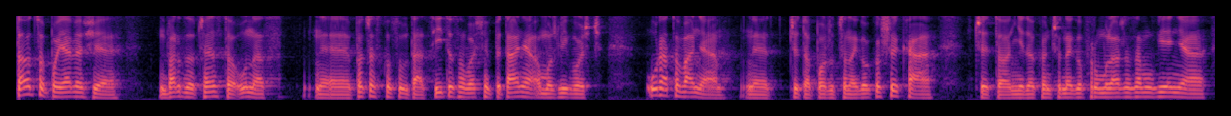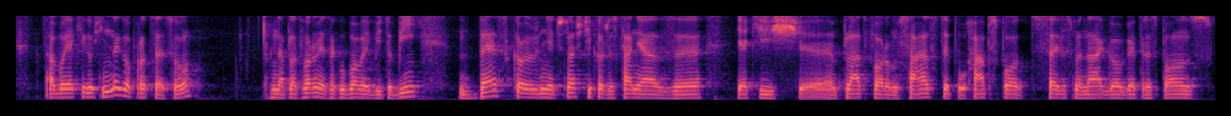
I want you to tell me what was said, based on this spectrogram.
To, co pojawia się bardzo często u nas e, podczas konsultacji, to są właśnie pytania o możliwość uratowania e, czy to porzuconego koszyka, czy to niedokończonego formularza zamówienia, albo jakiegoś innego procesu na platformie zakupowej B2B bez konieczności korzystania z jakichś e, platform SaaS typu HubSpot, Salesmanago, GetResponse,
